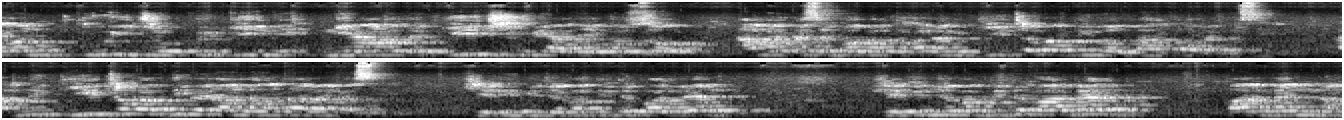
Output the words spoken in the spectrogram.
এখন তুই চক্ষুর কি নিয়ামতের কি শুকরিয়া আদায় করছ? আমার কাছে বলো তখন আমি কি জবাব দিব আল্লাহ তাআলার কাছে? আপনি কি জবাব দিবেন আল্লাহ তাআলার কাছে? সেদিন কি জবাব দিতে পারবেন? সেদিন জবাব দিতে পারবেন? পারবেন না।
